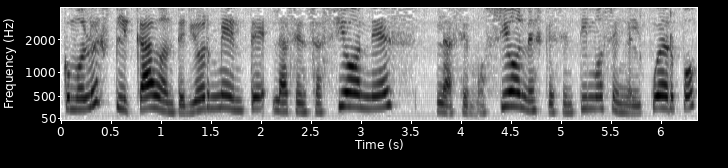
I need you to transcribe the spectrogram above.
Como lo he explicado anteriormente, las sensaciones, las emociones que sentimos en el cuerpo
